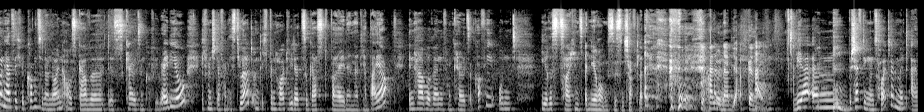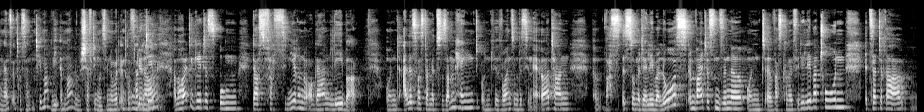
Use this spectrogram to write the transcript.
Hallo und herzlich willkommen zu einer neuen Ausgabe des Carrots and Coffee Radio. Ich bin Stefanie Stewart und ich bin heute wieder zu Gast bei der Nadja Bayer, Inhaberin von Carrots and Coffee und ihres Zeichens Ernährungswissenschaftlerin. ja, hallo, hallo Nadja. Genau. Hi. Wir ähm, beschäftigen uns heute mit einem ganz interessanten Thema, wie immer. Wir beschäftigen uns hier nur mit interessanten genau. Themen. Aber heute geht es um das faszinierende Organ Leber und alles, was damit zusammenhängt. Und wir wollen so ein bisschen erörtern, äh, was ist so mit der Leber los im weitesten Sinne und äh, was können wir für die Leber tun, etc.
